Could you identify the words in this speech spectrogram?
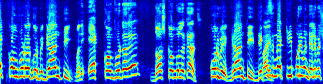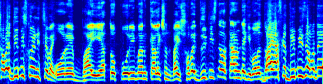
এক কমফোর্টার করবে গ্যারান্টি মানে এক কম্পিউটারে দশ কম্বলের কাজ? করবে গ্যারান্টি দেখতেছেন না কি পরিমাণ ডেলিভারি সবাই দুই পিস করে নিচ্ছে ভাই। ওরে ভাই এত পরিমাণ কালেকশন ভাই সবাই দুই পিস নেওয়ার কারণটা কি বলেন তো? ভাই আজকে দুই পিস আমাদের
